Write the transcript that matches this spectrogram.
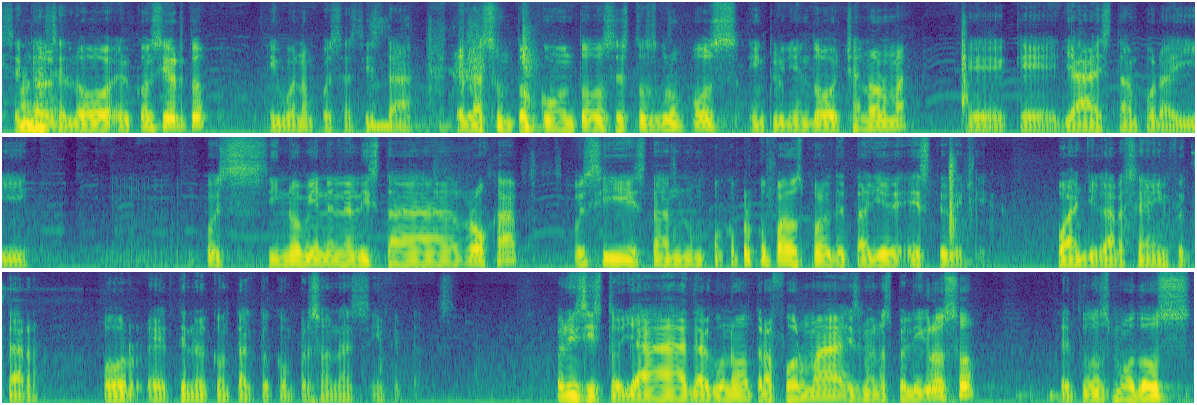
se canceló el concierto y bueno, pues así está el asunto con todos estos grupos, incluyendo Ochanorma que ya están por ahí, pues si no vienen en la lista roja, pues sí están un poco preocupados por el detalle este de que puedan llegarse a infectar por eh, tener contacto con personas infectadas. Pero insisto, ya de alguna u otra forma es menos peligroso. De todos modos,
